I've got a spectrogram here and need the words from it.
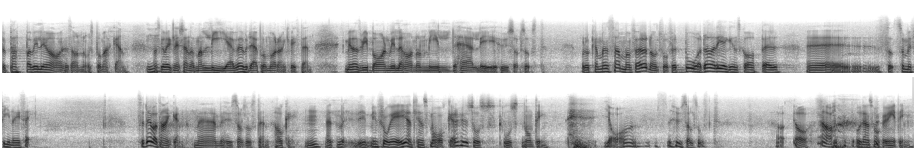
För pappa ville ju ha en sån ost på mackan. Man ska verkligen känna att man lever där på morgonkvisten. Medan vi barn ville ha någon mild, härlig hushållsost. Och då kan man sammanföra de två för båda har egenskaper eh, som är fina i sig. Så det var tanken med, med hushållsosten. Okej. Mm. Men, men min fråga är egentligen, smakar hushållsost någonting? Ja, hushållsost. Ja, ja. Ja. och den smakar ju ingenting.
